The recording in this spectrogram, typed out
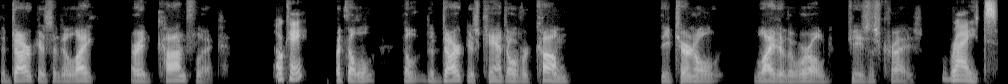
the darkness and the light are in conflict, Okay. but the, the, the darkness can't overcome the eternal light of the world, Jesus Christ. Right.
